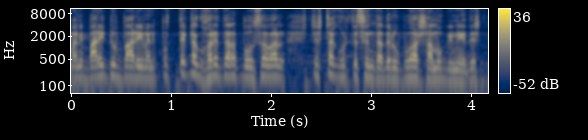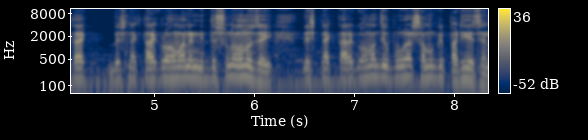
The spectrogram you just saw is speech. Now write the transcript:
মানে বাড়ি টু বাড়ি মানে প্রত্যেকটা ঘরে তারা পৌঁছাবার চেষ্টা করতেছেন তাদের উপহার সামগ্রী নিয়ে। দেশ নায়ক দেশ নায়ক তারেক রহমানের নির্দেশনা অনুযায়ী দেশ নায়ক তারেক রহমান যে উপহার সামগ্রী পাঠিয়েছেন,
